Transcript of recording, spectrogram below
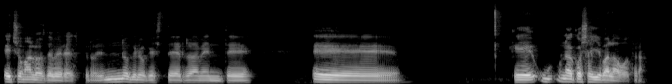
hecho mal los deberes, pero yo no creo que esté realmente eh, que una cosa lleva a la otra.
